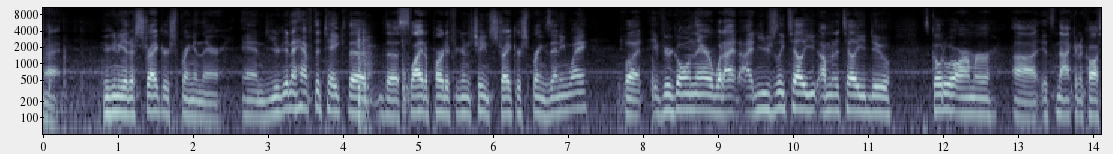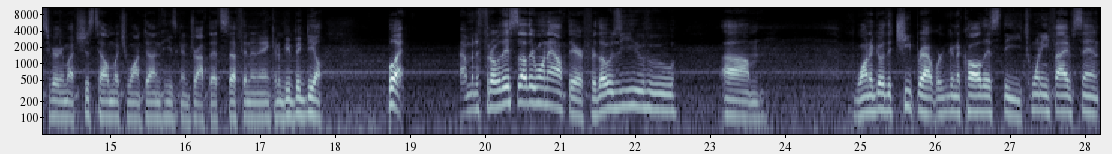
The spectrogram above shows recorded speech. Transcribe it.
All right. You're going to get a striker spring in there. And you're going to have to take the, the slide apart if you're going to change striker springs anyway. But if you're going there, what I'd, I'd usually tell you, I'm going to tell you do is go to armor uh, it's not going to cost you very much. Just tell him what you want done. He's going to drop that stuff in and it ain't going to be a big deal. But I'm going to throw this other one out there for those of you who um, want to go the cheap route. We're going to call this the 25 cent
